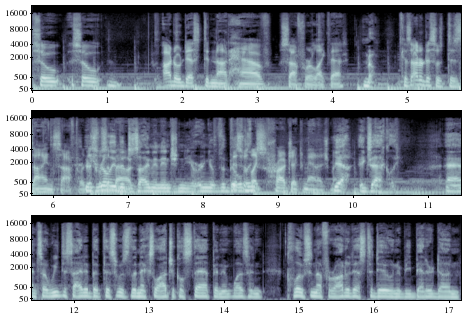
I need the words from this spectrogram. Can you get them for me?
So, so Autodesk did not have software like that. No because Autodesk was design software. It's really about, the design and engineering of the buildings. This was like project management. Yeah, exactly. And so we decided that this was the next logical step, and it wasn't close enough for Autodesk to do, and it'd be better done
